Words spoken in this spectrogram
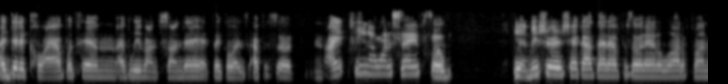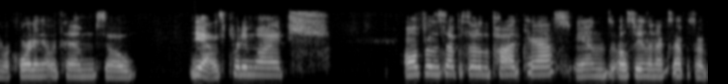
I did a collab with him, I believe, on Sunday. I think it was episode 19, I want to say. So, yeah, be sure to check out that episode. I had a lot of fun recording it with him. So, yeah, that's pretty much all for this episode of the podcast, and I'll see you in the next episode.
